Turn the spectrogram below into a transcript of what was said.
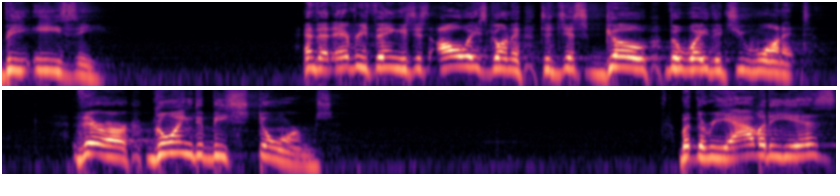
be easy. And that everything is just always going to just go the way that you want it. There are going to be storms. But the reality is,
